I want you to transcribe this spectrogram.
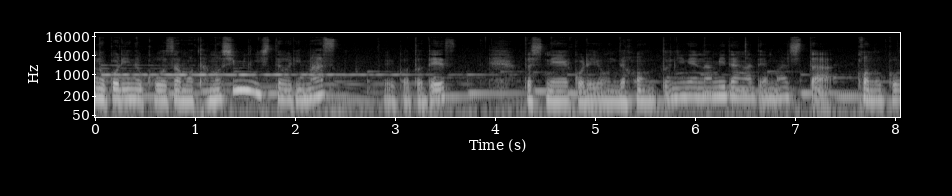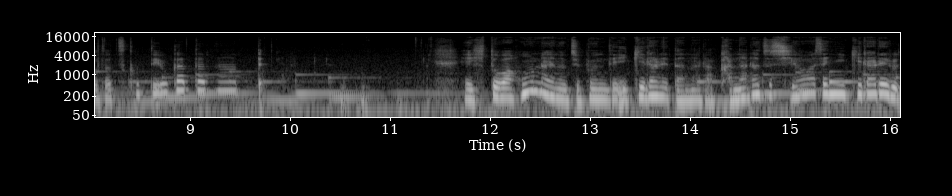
残りの講座も楽しみにしております。ということです。私ねこれ読んで本当にね涙が出ました。この講座作ってよかったなって。え人は本来の自分で生きられたなら必ず幸せに生きられる。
